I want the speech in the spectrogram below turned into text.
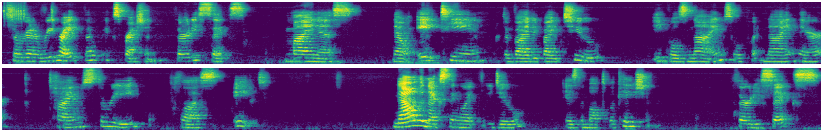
So we're going to rewrite the expression, 36 minus, now 18 divided by 2 equals 9, so we'll put 9 there, times 3 plus 8. Now the next thing we do is the multiplication. 36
